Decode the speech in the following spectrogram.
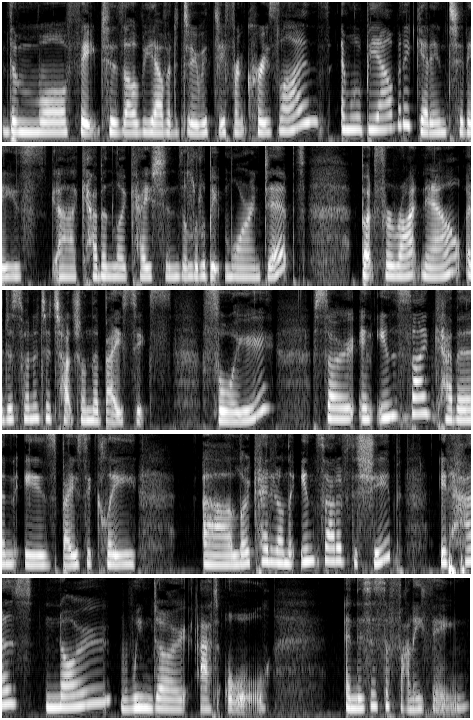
the more features I'll be able to do with different cruise lines, and we'll be able to get into these uh, cabin locations a little bit more in depth. But for right now, I just wanted to touch on the basics for you. So, an inside cabin is basically uh, located on the inside of the ship. It has no window at all. And this is the funny thing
